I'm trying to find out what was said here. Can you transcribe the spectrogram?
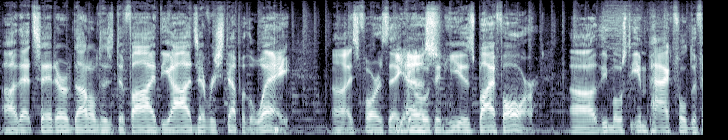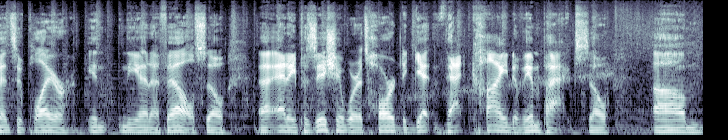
Uh, that said, Aaron Donald has defied the odds every step of the way uh, as far as that He goes, and he is by far uh, the most impactful defensive player in, in the NFL. So, uh, at a position where it's hard to get that kind of impact. So, um,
